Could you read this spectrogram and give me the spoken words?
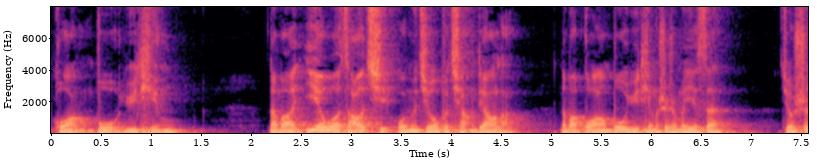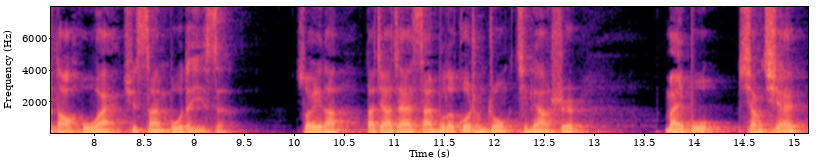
广步于庭。那么夜卧早起，我们就不强调了。那么广步于庭是什么意思？就是到户外去散步的意思，所以呢，大家在散步的过程中，尽量是迈步向前，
